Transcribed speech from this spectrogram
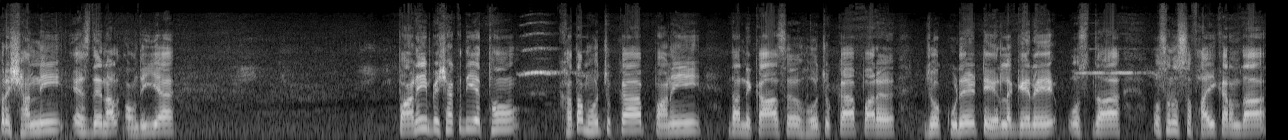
ਪਰੇਸ਼ਾਨੀ ਇਸ ਦੇ ਨਾਲ ਆਉਂਦੀ ਹੈ ਪਾਣੀ ਬੇਸ਼ੱਕ ਦੀ ਇੱਥੋਂ ਖਤਮ ਹੋ ਚੁੱਕਾ, ਪਾਣੀ ਦਾ ਨਿਕਾਸ ਹੋ ਚੁੱਕਾ ਪਰ ਜੋ ਕੂੜੇ ਢੇਰ ਲੱਗੇ ਨੇ, ਉਸ ਦਾ, ਉਸ ਨੂੰ ਸਫ਼ਾਈ ਕਰਨ ਦਾ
